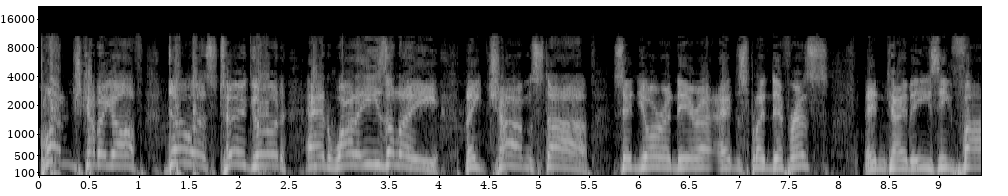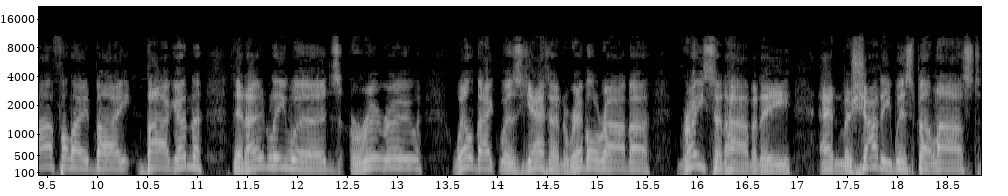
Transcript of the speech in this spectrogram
Plunge coming off. Duais too good and won easily. The Charm Star. Senora Nera and Splendiferous. Then came Easy Far, followed by Bargain. Then Only Words, Ruru. Well back was Yat and Rebel Rama, Grace and Harmony, and Mashadi Whisper last.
